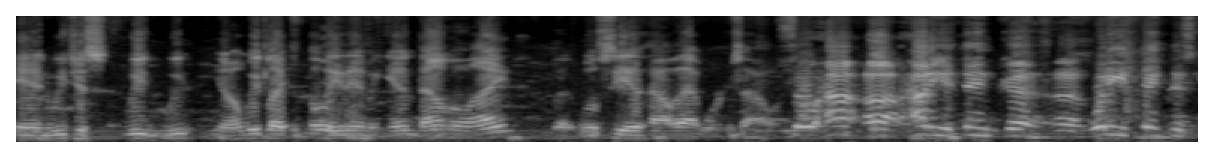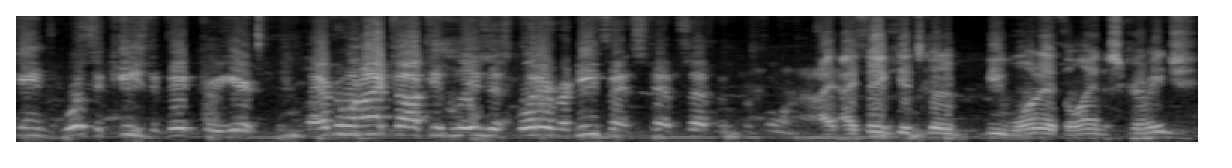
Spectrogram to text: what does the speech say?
and we just we, we you know we'd like to play them again down the line, but we'll see how that works out. So how uh, how do you think? Uh, uh, what do you think this game's? What's the keys to victory here? Everyone I talk to believes it's whatever defense steps up and performs. I, I think it's going to be one at the line of scrimmage,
